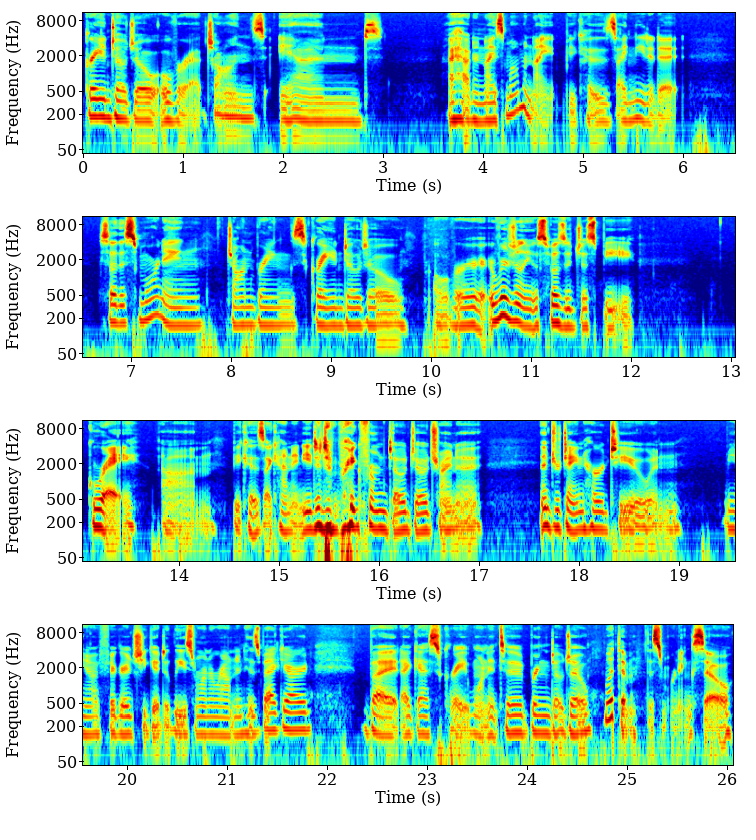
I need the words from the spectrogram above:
Gray and Dojo over at John's and I had a nice mama night because I needed it. So this morning, John brings Gray and Dojo over. Originally, it was supposed to just be Gray um, because I kind of needed a break from Dojo trying to entertain her too. And, you know, I figured she could at least run around in his backyard. But I guess Gray wanted to bring Dojo with him this morning. So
